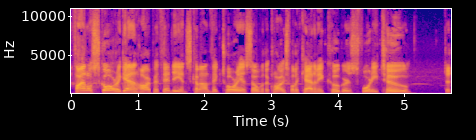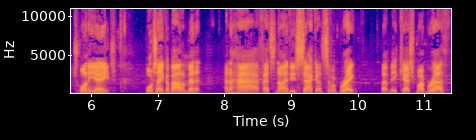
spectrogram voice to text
Final score again Harpeth Indians come out victorious over the Clarksville Academy Cougars 42 to 28. We'll take about a minute and a half. That's 90 seconds of a break. Let me catch my breath.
